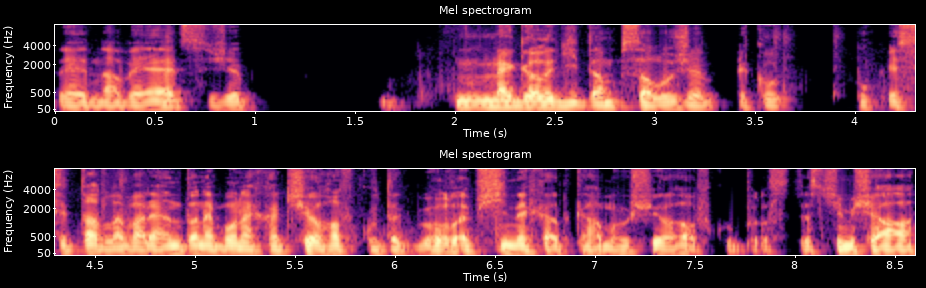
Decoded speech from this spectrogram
to je jedna věc, že mega lidí tam psalo, že jako jestli tahle varianta nebo nechat šilhavku, tak bylo lepší nechat kámo šilhavku prostě, s čímž já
